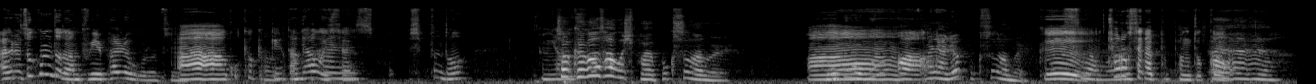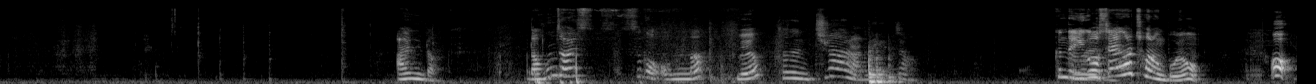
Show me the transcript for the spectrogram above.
아 그리고 조금 더난 V앱 하려고 그러지. 아, 아, 오케이, 오케이, 오케이. 어, 언니 하고 한 있어요. 10분 더? 저 그거 사고 싶어요 복숭아물. 아? 아 아니 아니요 복숭아물. 그 복숭아물. 초록색깔 병 뚜껑. 에, 에, 에. 아니다. 나 혼자 할 수- 수가 없나? 왜요? 저는 출연하면 안 되겠죠? 근데 이거 생얼처럼 보여. 어,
